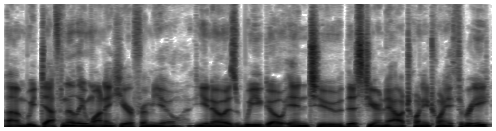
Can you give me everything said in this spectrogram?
Um, we definitely want to hear from you. You know, as we go into this year now, twenty 2023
